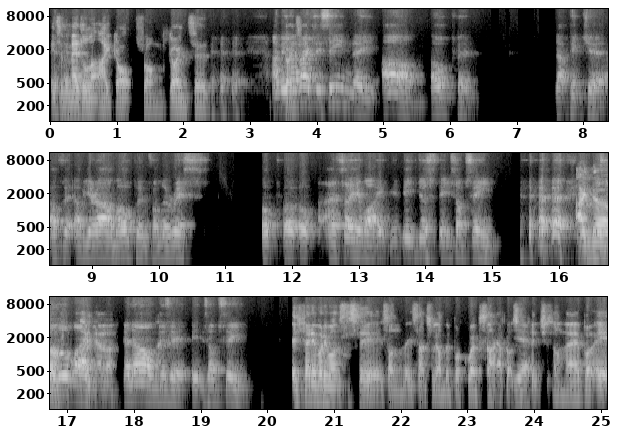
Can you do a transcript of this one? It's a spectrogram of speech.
It's a medal that I got from going to. I mean, I've actually seen the arm open. That picture of the of your arm open from the wrist. I tell you what, it, it, it just it's obscene. I It doesn't know. look I know. an arm, does it? It's obscene. If anybody wants to see it, it's on. It's actually on the book website. I've got some Yeah. pictures on there, but it,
